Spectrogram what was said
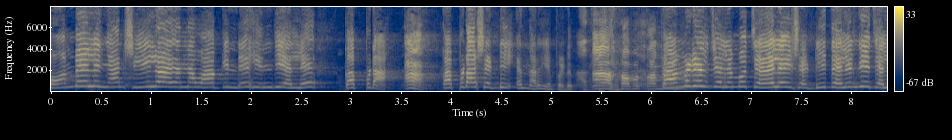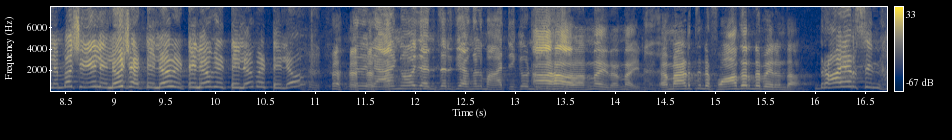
ബോംബെയിൽ ഞാൻ ഷീല എന്ന വാക്കിന്റെ ഹിന്ദി അല്ലേ? കപ്പട. കപ്പട ഷെഡി എന്നറിയപ്പെടും. തമിഴിൽ ചെല്ലുമ്പോ ചേല ഷെഡി തെലുങ്കിൽ ചെല്ലുമ്പോ ഷീലിലോ ഷെഡിലോ വിട്ടിലോ കിട്ടിലോ വെട്ടിലോ ലാംഗ്വേജ് അനുസരിച്ച് ഞങ്ങൾ ആ മാറ്റിക്കൊണ്ടിരിക്കും നന്നായി നന്നായി. മാഡത്തിന്റെ ഫാദറിന്റെ പേരെന്താ? ഡ്രോയർ സിൻഹ.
